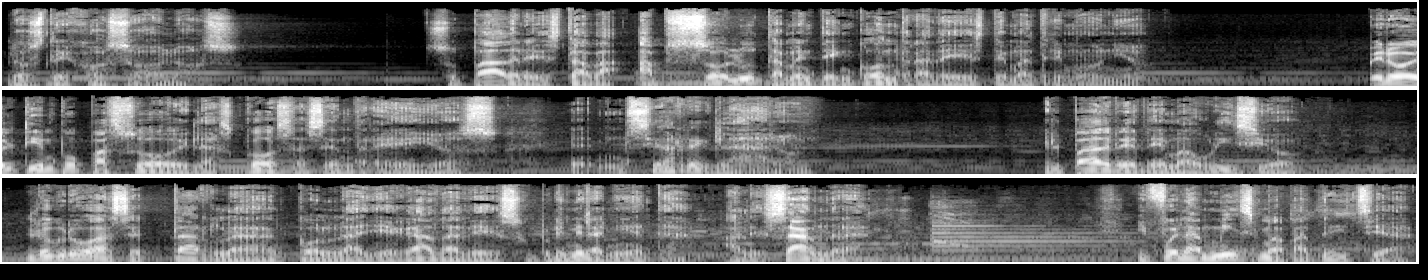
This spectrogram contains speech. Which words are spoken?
los dejó solos. Su padre estaba absolutamente en contra de este matrimonio. Pero el tiempo pasó y las cosas entre ellos eh, se arreglaron. El padre de Mauricio logró aceptarla con la llegada de su primera nieta, Alessandra. Y fue la misma Patricia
